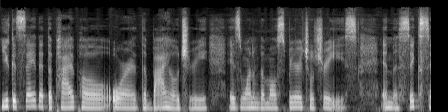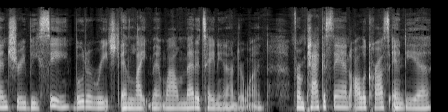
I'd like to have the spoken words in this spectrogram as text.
You could say that the pie pole or the bodhi tree is one of the most spiritual trees. In the 6th century BC, Buddha reached enlightenment while meditating under one. From Pakistan all across India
